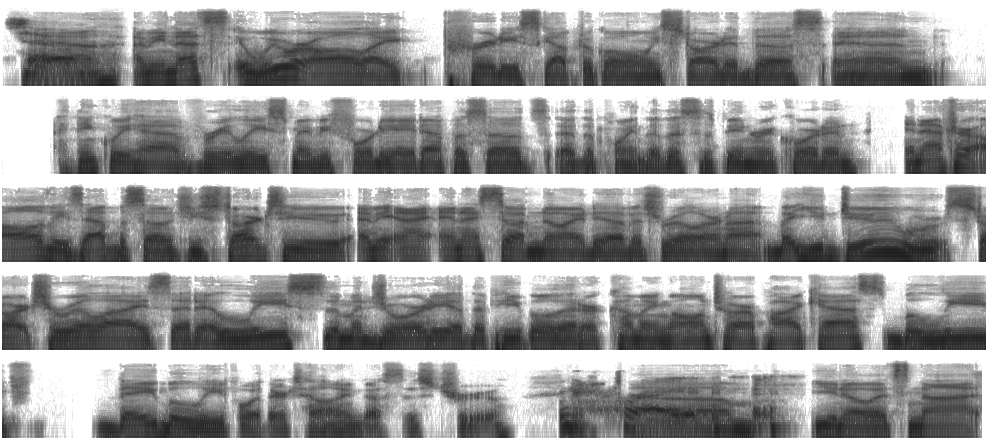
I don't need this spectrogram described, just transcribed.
So yeah i mean that's we were all like pretty skeptical when we started this and I think we have released maybe 48 episodes at the point that this is being recorded. And after all of these episodes, you start to, I mean, and I, and I, still have no idea if it's real or not, but you do start to realize that at least the majority of the people that are coming onto our podcast believe they believe what they're telling us is true. right. Um, you know, it's not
